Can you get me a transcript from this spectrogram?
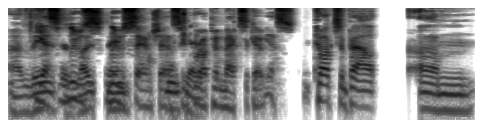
Uh, Liz, yes, Luz, Luz Sanchez, Sanchez, who grew up in Mexico. Yes, talks about um,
